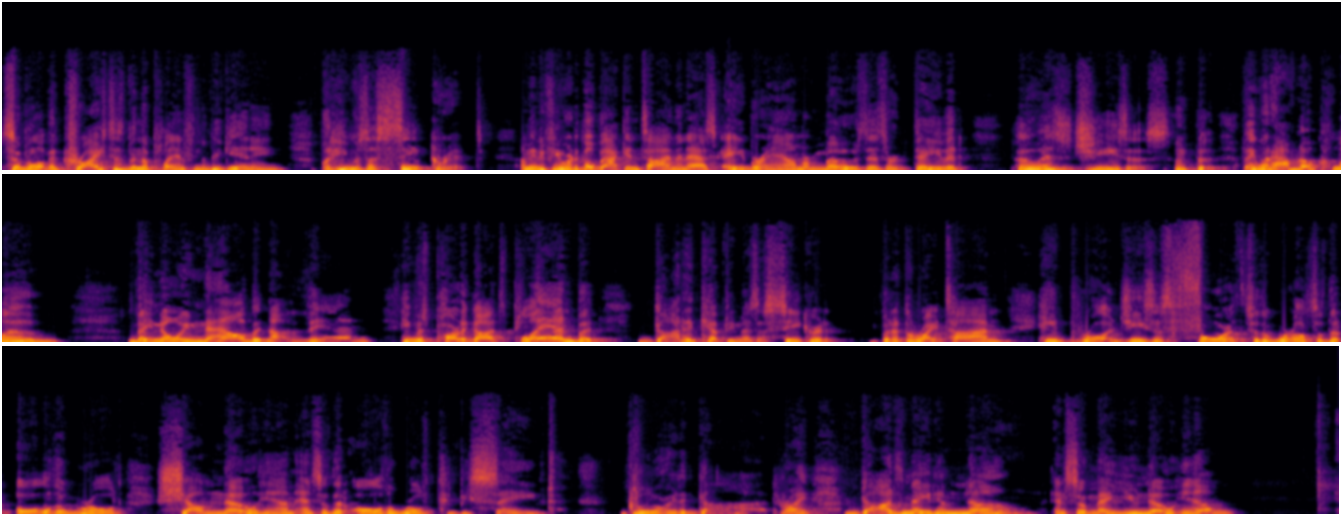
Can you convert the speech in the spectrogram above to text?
So, beloved, Christ has been the plan from the beginning, but he was a secret. I mean, if you were to go back in time and ask Abraham or Moses or David, who is Jesus? they would have no clue. They know him now, but not then. He was part of God's plan, but God had kept him as a secret. But at the right time, he brought Jesus forth to the world so that all the world shall know him and so that all the world could be saved. Glory to God, right? God's made him known. And so may you know him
